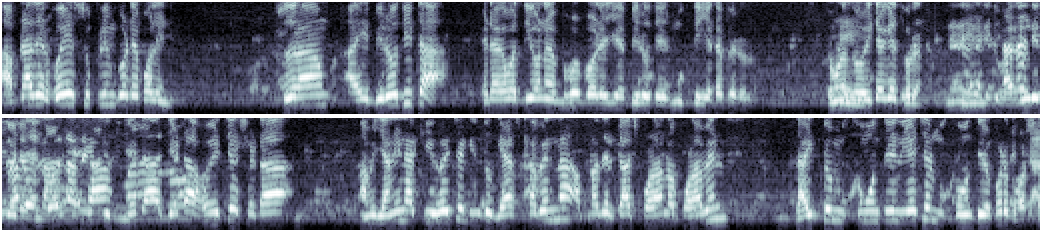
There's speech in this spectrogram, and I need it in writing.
আপনাদের হয়ে সুপ্রিম কোর্টে বলেনি সুতরাং এই বিরোধিতা এটা আবার দিও না ভরে যে বিরোধীর মুক্তি যেটা বেরোলো তোমরা তো ওইটাকে ধরে নেবে যেটা যেটা হয়েছে সেটা আমি জানি না কি হয়েছে কিন্তু গ্যাস খাবেন না আপনাদের কাজ পড়ানো পড়াবেন দায়িত্ব মুখ্যমন্ত্রী নিয়েছেন মুখ্যমন্ত্রীর উপরে ভরসা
